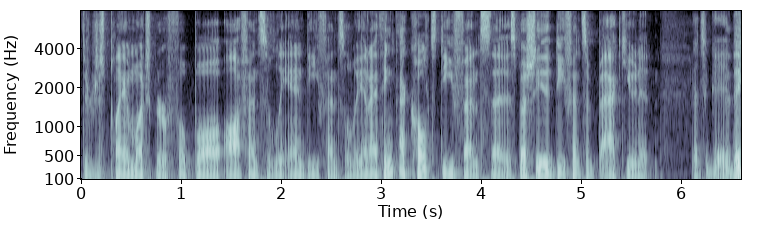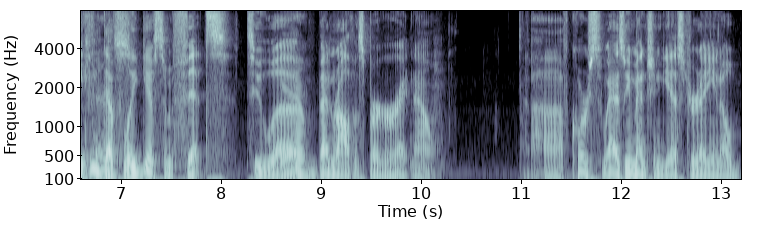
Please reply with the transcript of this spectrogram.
they're just playing much better football offensively and defensively. And I think that Colts defense, that especially the defensive back unit, That's a good they defense. can definitely give some fits to uh, Yeah. Ben Roethlisberger right now. Uh, of course, as we mentioned yesterday, you know,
